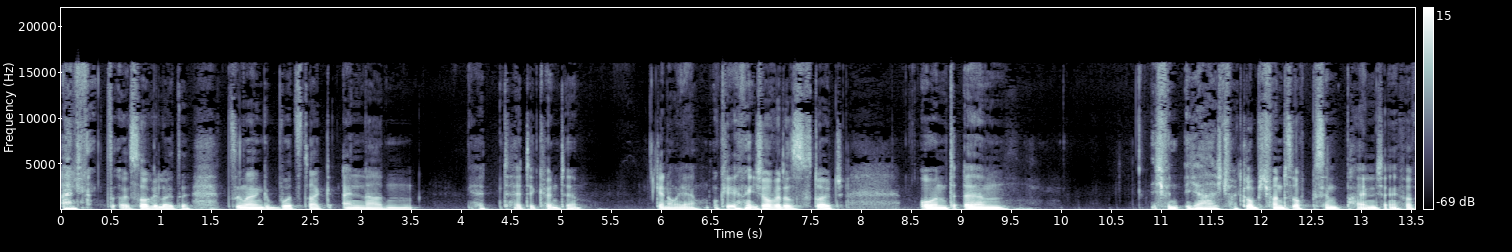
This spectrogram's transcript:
sorry Leute, zu meinem Geburtstag einladen hätte, hätte könnte. Genau, ja. Okay, ich hoffe, das ist Deutsch. Und ähm, ich finde, ja, ich glaube, ich fand es auch ein bisschen peinlich einfach,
